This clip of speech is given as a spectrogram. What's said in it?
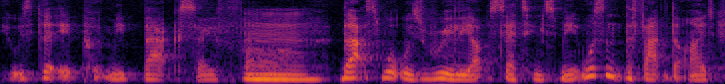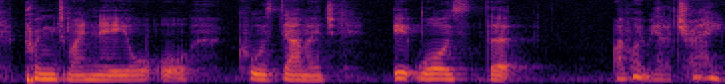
It was that it put me back so far. That's what was really upsetting to me. It wasn't the fact that I'd pringed my knee or, or caused damage. It was that I won't be able to train.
